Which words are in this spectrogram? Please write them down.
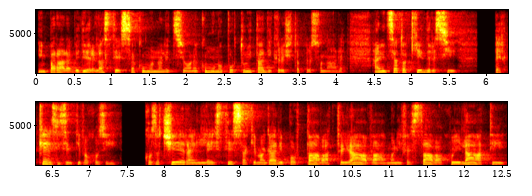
imparare a vedere la stessa come una lezione, come un'opportunità di crescita personale. Ha iniziato a chiedersi perché si sentiva così, cosa c'era in lei stessa che magari portava, attirava, manifestava quei lati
